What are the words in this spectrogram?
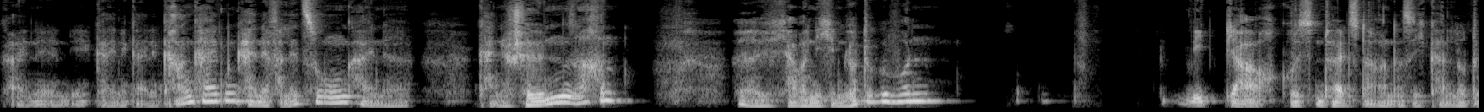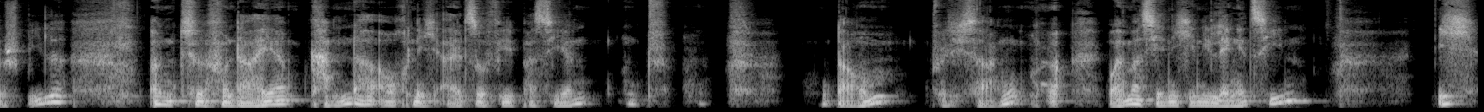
keine, keine, keine Krankheiten, keine Verletzungen, keine keine schönen Sachen. Äh, ich habe nicht im Lotto gewonnen. Liegt ja auch größtenteils daran, dass ich kein Lotto spiele. Und äh, von daher kann da auch nicht allzu viel passieren. Und darum würde ich sagen, wollen wir es hier nicht in die Länge ziehen. Ich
